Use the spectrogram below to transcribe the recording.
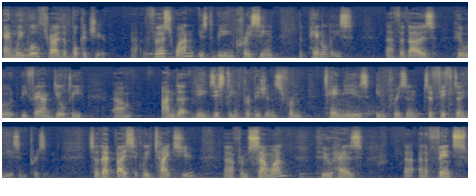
and we will throw the book at you. Uh, the first one is to be increasing the penalties uh, for those who would be found guilty um, under the existing provisions from 10 years in prison to 15 years in prison. So that basically takes you uh, from someone who has uh, an offence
